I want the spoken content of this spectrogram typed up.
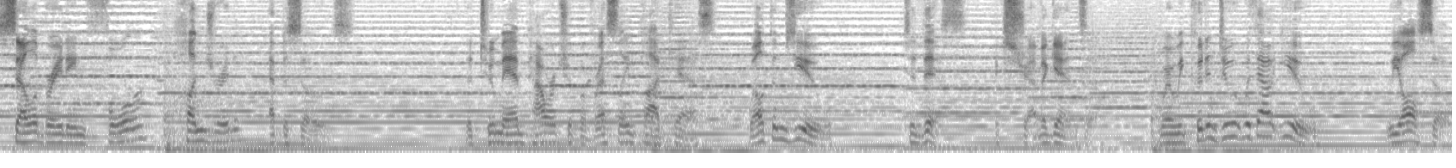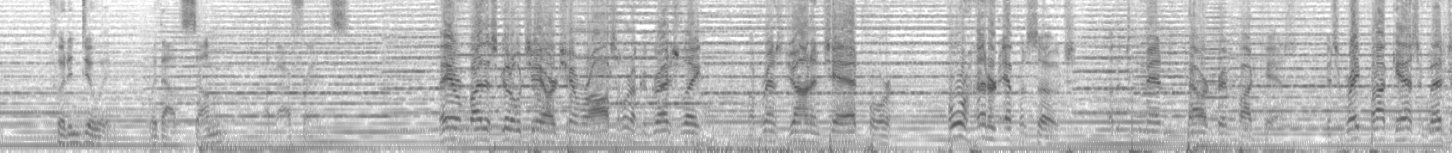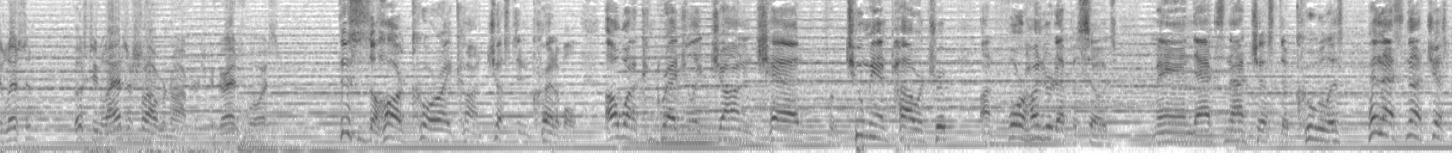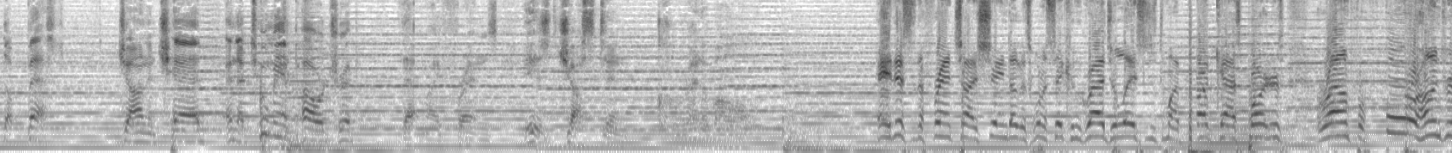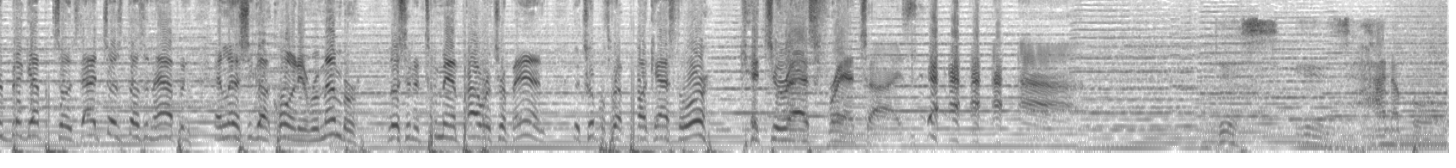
celebrating 400 episodes. The two man power trip of wrestling podcast welcomes you to this extravaganza. Where we couldn't do it without you, we also couldn't do it without some of our friends. Hey everybody, this is good old JR Jim Ross. I want to congratulate my friends John and Chad for 400 episodes of the Two Man Power Trip podcast. It's a great podcast. I'm glad you listened. Those two lads are slobber knockers. Congrats, boys. This is a hardcore icon, just incredible. I want to congratulate John and Chad for Two Man Power Trip on 400 episodes. Man, that's not just the coolest, and that's not just the best. John and Chad and the Two Man Power Trip, that, my friends, is just incredible. Hey, this is the franchise Shane Douglas. want to say congratulations to my podcast partners. Around for 400 big episodes. That just doesn't happen unless you got quality. Remember, listen to Two Man Power Trip and the Triple Threat Podcast, or get your ass franchised. this is Hannibal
